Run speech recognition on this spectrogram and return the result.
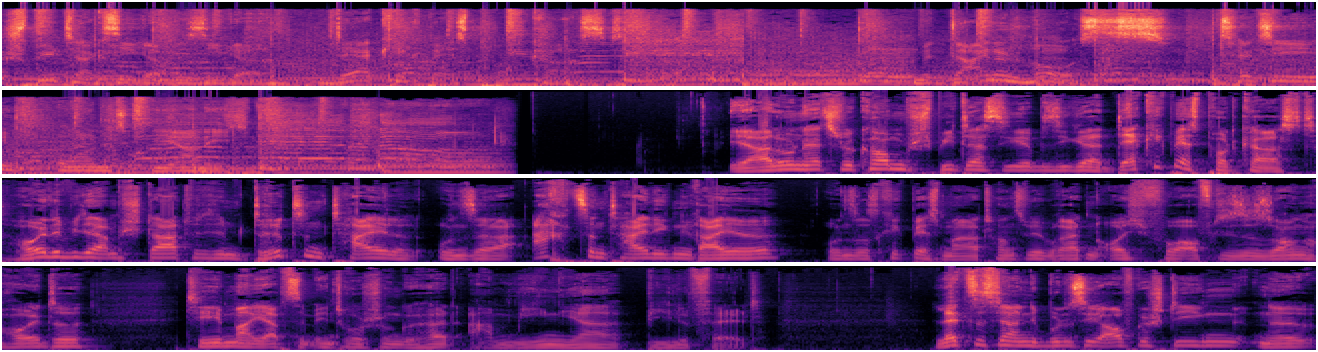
Spieltagssieger Besieger, der Kickbase Podcast. Mit deinen Hosts Titti und Janni. Ja, hallo und herzlich willkommen, Spieltagssieger, der Kickbase Podcast. Heute wieder am Start mit dem dritten Teil unserer 18-teiligen Reihe unseres Kickbase Marathons. Wir bereiten euch vor auf die Saison heute. Thema, ihr habt es im Intro schon gehört, Arminia Bielefeld. Letztes Jahr in die Bundesliga aufgestiegen, eine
